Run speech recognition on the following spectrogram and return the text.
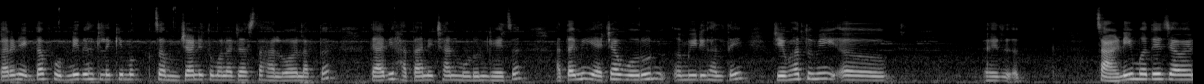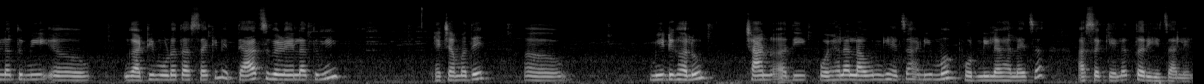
कारण एकदा फोडणीत घातलं की मग चमच्याने तुम्हाला जास्त हलवावं लागतं. त्याआधी हाताने छान मोडून घ्यायचं. आता मी याच्यावरून मीठ घालते. जेव्हा तुम्ही हे चाळणीमध्ये ज्या वेळेला तुम्ही गाठी मोडत असता की नाही त्याच वेळेला तुम्ही याच्यामध्ये मीठ घालून छान आधी पोह्याला लावून घ्यायचं आणि मग फोडणीला घालायचं. असं केलं तरीही चालेल.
